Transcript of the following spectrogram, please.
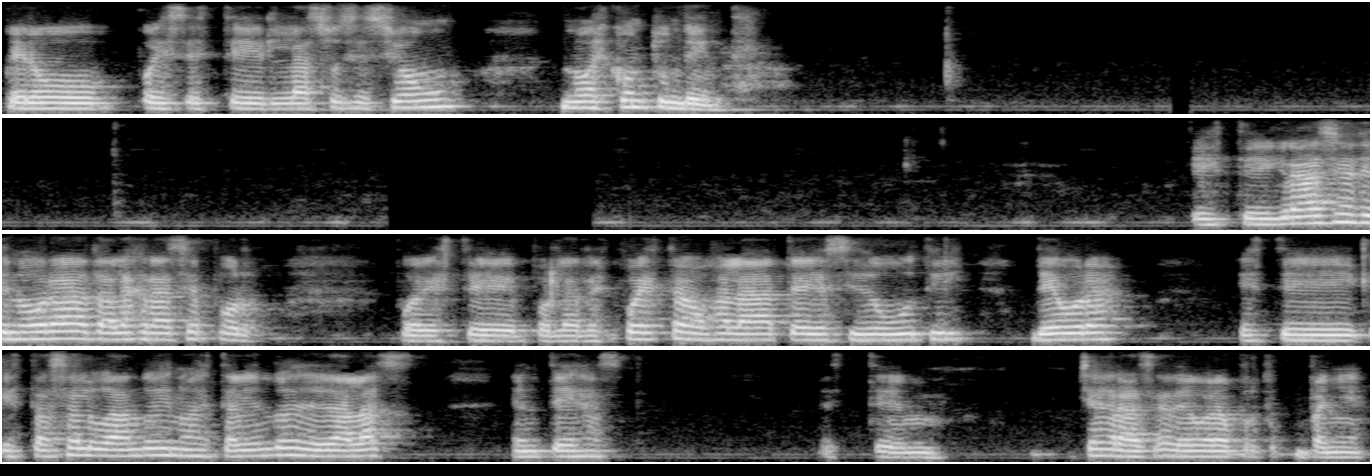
pero pues este, la asociación no es contundente. Este, gracias, Denora, da las gracias por, por, este, por la respuesta. Ojalá te haya sido útil. Débora, este, que está saludando y nos está viendo desde Dallas, en Texas. Este, muchas gracias, Débora, por tu compañía.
